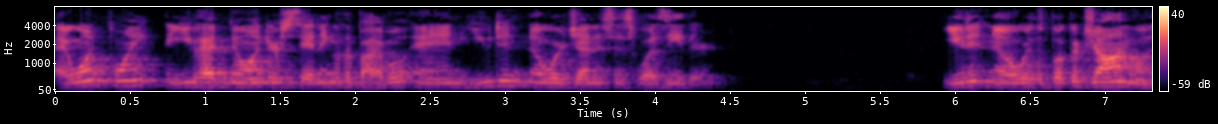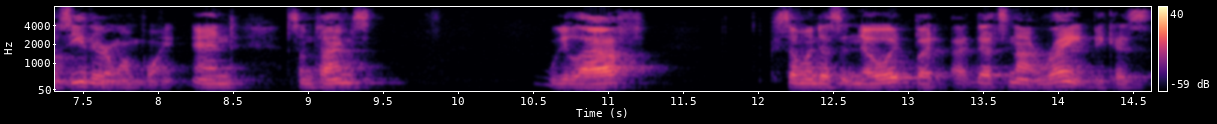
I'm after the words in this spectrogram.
At one point, you had no understanding of the Bible and you didn't know where Genesis was either. You didn't know where the book of John was either at one point. And sometimes we laugh. Someone doesn't know it, but uh, that's not right because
